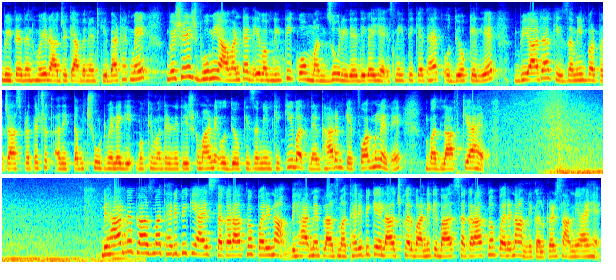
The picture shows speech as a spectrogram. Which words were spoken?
बीते दिन हुई राज्य कैबिनेट की बैठक में विशेष भूमि आवंटन एवं नीति को मंजूरी दे दी गई है। इस नीति के तहत उद्योग के लिए बियाडा की ज़मीन पर पचास प्रतिशत अधिकतम छूट मिलेगी। मुख्यमंत्री नीतीश कुमार कुमार ने उद्योग की ज़मीन की कीमत निर्धारण के फॉर्मूले में बदलाव किया है। बिहार में प्लाज्मा थेरेपी के आए सकारात्मक परिणाम। बिहार में प्लाज्मा थेरेपी के इलाज करवाने के बाद सकारात्मक परिणाम निकलकर सामने आए हैं।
